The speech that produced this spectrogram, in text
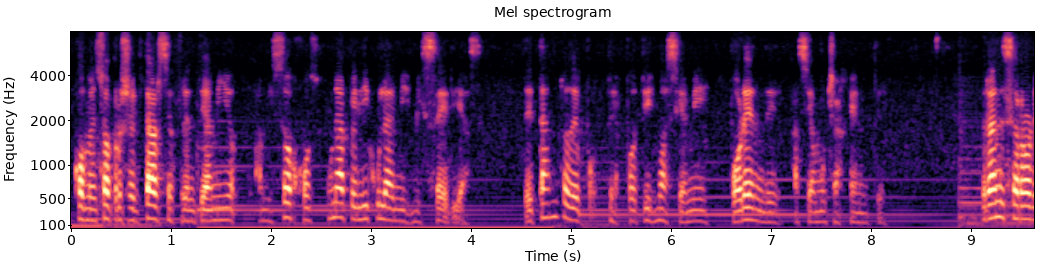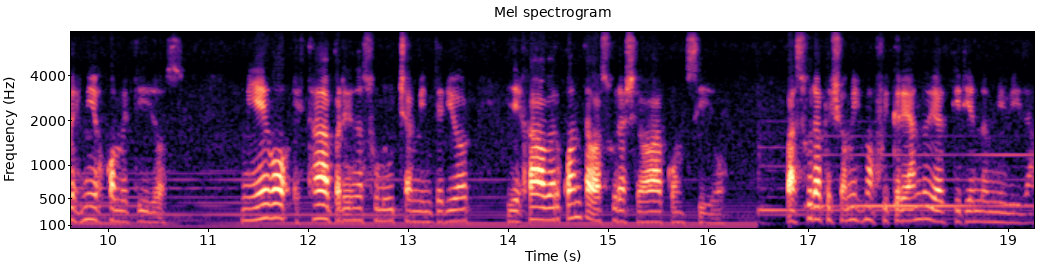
Comenzó a proyectarse frente a mí, a mis ojos, una película de mis miserias, de tanto despotismo hacia mí, por ende hacia mucha gente. Grandes errores míos cometidos. Mi ego estaba perdiendo su lucha en mi interior y dejaba ver cuánta basura llevaba consigo. basura que yo misma fui creando y adquiriendo en mi vida.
